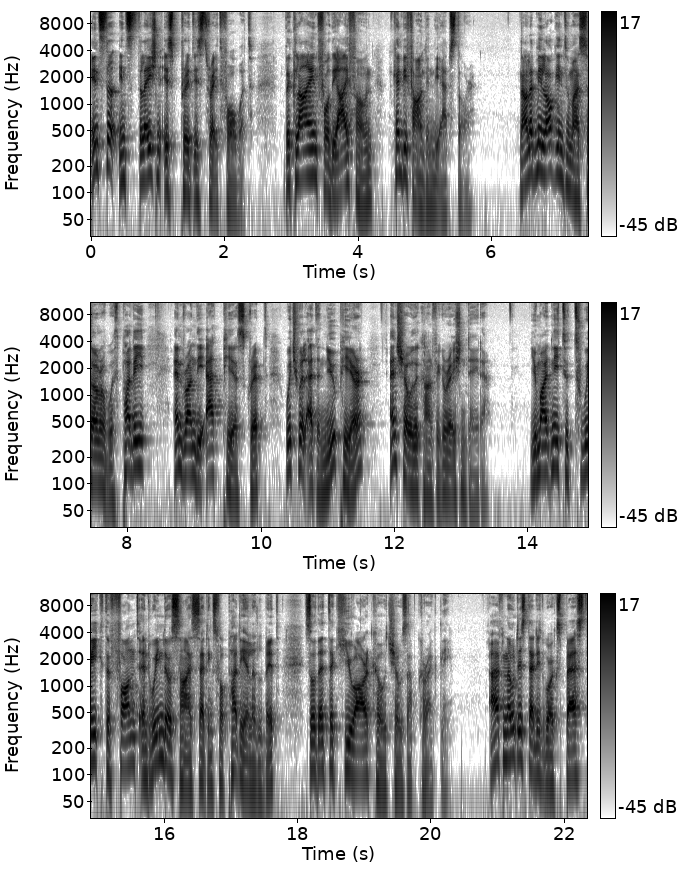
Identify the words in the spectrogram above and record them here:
Insta installation is pretty straightforward. The client for the iPhone can be found in the App Store. Now let me log into my server with PuTTY and run the add peer script, which will add a new peer and show the configuration data. You might need to tweak the font and window size settings for PuTTY a little bit so that the QR code shows up correctly. I have noticed that it works best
